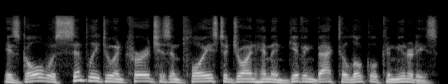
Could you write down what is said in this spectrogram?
his goal was simply to encourage his employees to join him in giving back to local communities.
